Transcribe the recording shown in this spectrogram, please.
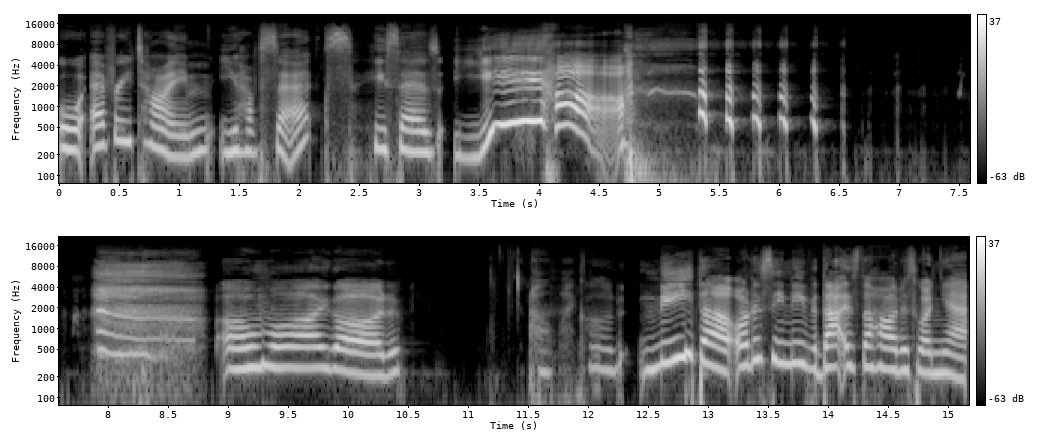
or every time you have sex he says yeehaw? oh my god. Oh my god. Neither. Honestly, neither. That is the hardest one yet.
